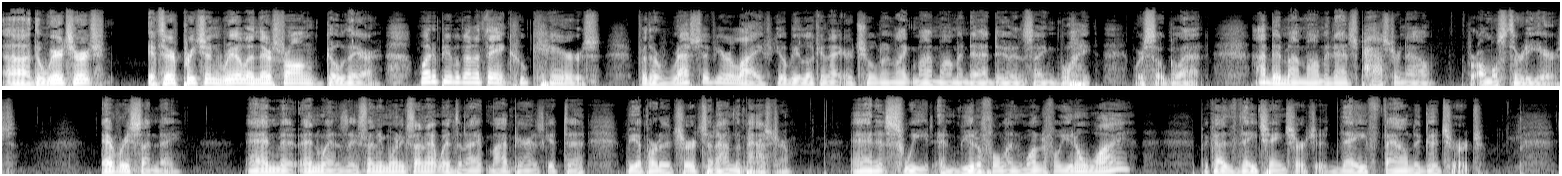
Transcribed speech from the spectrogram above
uh, the weird church, if they're preaching real and they're strong, go there. What are people going to think? Who cares? For the rest of your life, you'll be looking at your children like my mom and dad do and saying, Boy, we're so glad. I've been my mom and dad's pastor now for almost 30 years. Every Sunday and, and Wednesday, Sunday morning, Sunday night, Wednesday night, my parents get to be a part of the church that I'm the pastor. And it's sweet and beautiful and wonderful. You know why? Because they changed churches. They found a good church.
